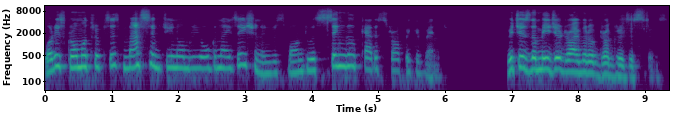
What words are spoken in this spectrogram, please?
What is chromothripsis? Massive genome reorganization in response to a single catastrophic event, which is the major driver of drug resistance.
